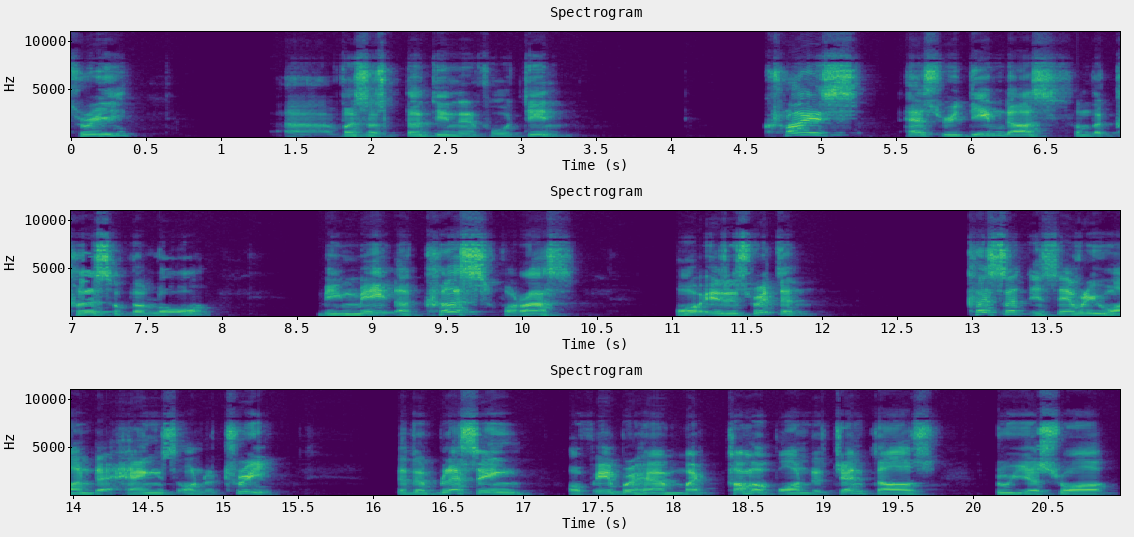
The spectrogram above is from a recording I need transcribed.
3, uh, verses 13 and 14. Christ has redeemed us from the curse of the law, being made a curse for us. For it is written, Cursed is everyone that hangs on a tree, that the blessing of Abraham might come upon the Gentiles through Yeshua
